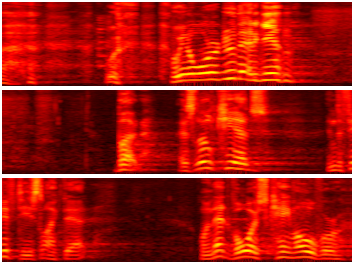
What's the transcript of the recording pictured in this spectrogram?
Uh, we don't want to do that again. But as little kids in the 50s, like that, when that voice came over,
